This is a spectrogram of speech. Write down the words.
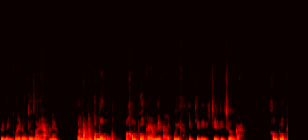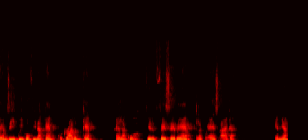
để mình có thể đầu tư dài hạn nhé. Tức là nằm trong top 1 mà không thua kém gì các cái quỹ khác trên, trên, trên thị trường cả. Không thua kém gì quỹ của Vinacap của Dragon Cap hay là của VCBF hay là của SI cả. Em nhé.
